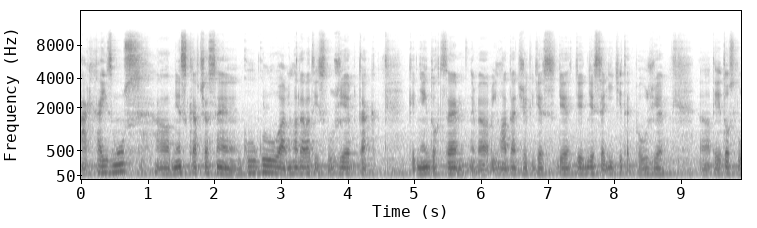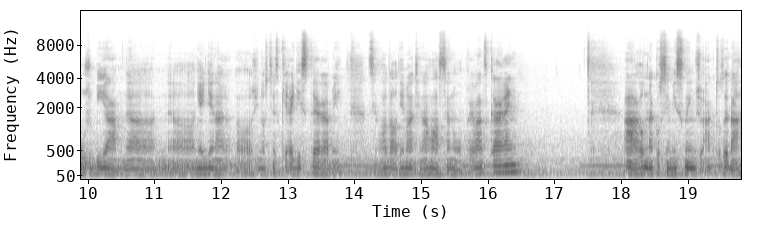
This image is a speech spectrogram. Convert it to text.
archaizmus. Dneska v čase Google a vyhľadávacích služieb, tak keď niekto chce vyhľadať, že kde, kde, kde sedíte, tak použije tieto služby a nejde na živnostenský register, aby si hľadal, kde máte nahlásenú prevádzkáreň. A rovnako si myslím, že ak to teda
